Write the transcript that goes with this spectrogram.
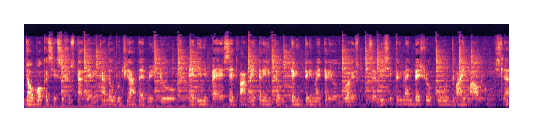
дълбока си е всъщност тази река, дълбочината е между 1,52 метра и към 3-3 метра и отгоре зависи. При мен беше около 2 и малко, мисля,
